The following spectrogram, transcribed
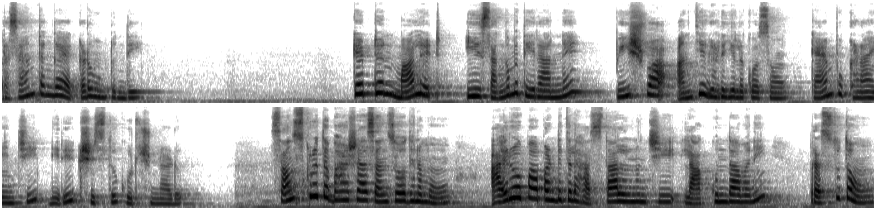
ప్రశాంతంగా ఎక్కడ ఉంటుంది? కెప్టెన్ మాలెట్ ఈ సంగమ తీరాన్నే పీష్వా అంత్యఘడియల కోసం క్యాంపు కణాయించి నిరీక్షిస్తూ కూర్చున్నాడు. సంస్కృత భాషా సంశోధనము ఐరోపా పండితుల హస్తాల నుంచి లాక్కుందామని ప్రస్తుతం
